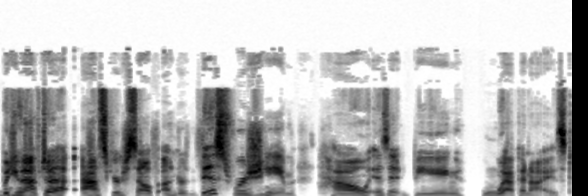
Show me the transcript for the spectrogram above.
But you have to ask yourself under this regime, how is it being weaponized?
